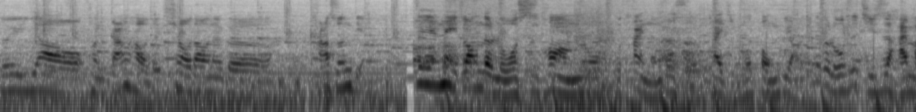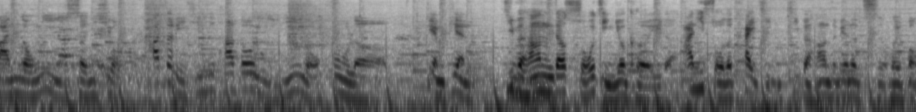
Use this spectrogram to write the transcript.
所以要很刚好的翘到那个卡榫点。这些内装的螺丝通常都不太能够锁得太紧，会崩掉。这个螺丝其实还蛮容易生锈。它这里其实它都已经有附了垫片，基本上你只要锁紧就可以了。啊，你锁得太紧，基本上这边的齿会崩。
